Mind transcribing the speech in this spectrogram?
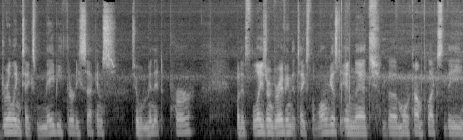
Drilling takes maybe 30 seconds to a minute per but it's the laser engraving that takes the longest in that the more complex the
